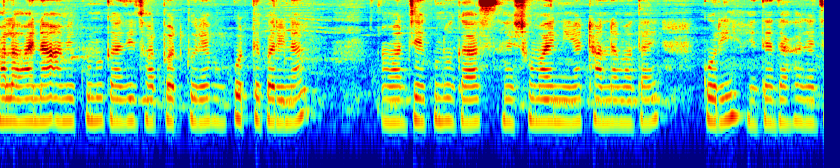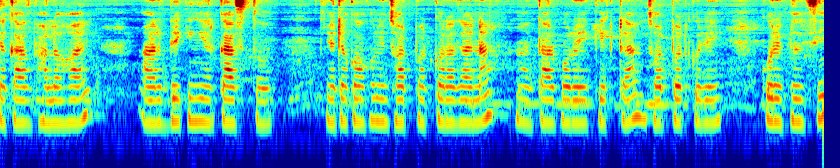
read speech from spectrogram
ভালো হয় না। আমি কোনো কাজই ঝটপট করে করতে পারি না। আমার যে কোনো কাজ সময় নিয়ে ঠান্ডা মাথায় করি। এতে দেখা যায় যে কাজ ভালো হয়। আর বেকিংয়ের কাজ তো এটা কখনোই ঝটপট করা যায় না। তারপরে এই কেকটা ঝটপট করে করে ফেলছি।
